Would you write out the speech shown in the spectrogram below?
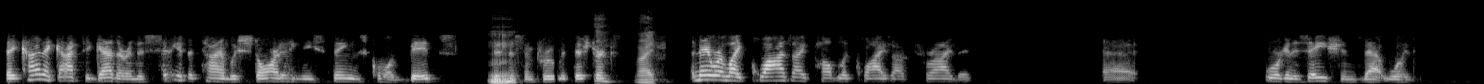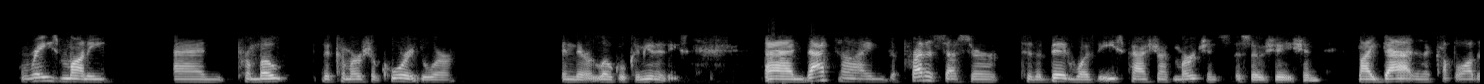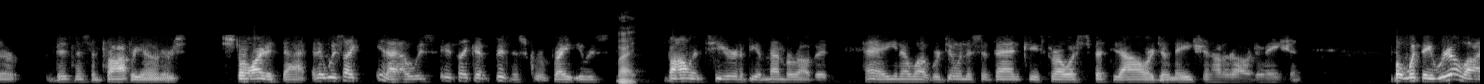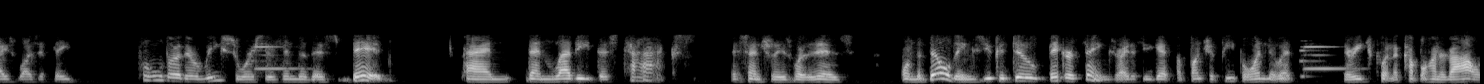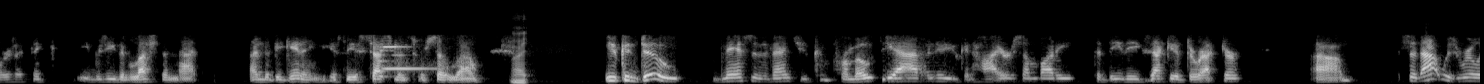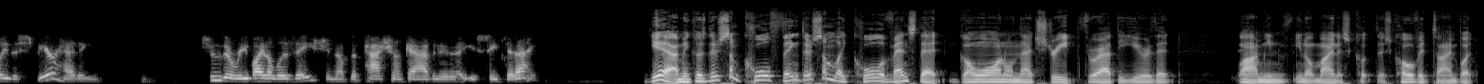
they kind of got together, and the city at the time was starting these things called BIDs, mm-hmm. business improvement districts. Right. And they were like quasi public, quasi private uh, organizations that would raise money and promote the commercial corridor in their local communities. And that time, the predecessor to the bid was the East Passyunk Merchants Association. My dad and a couple other business and property owners started that, and it was like you know, it was it's like a business group, right? It was right. volunteer to be a member of it. Hey, you know what? We're doing this event. Can you throw us fifty dollar donation, hundred dollar donation? But what they realized was if they pulled all their resources into this bid, and then levied this tax, essentially is what it is, on the buildings, you could do bigger things, right? If you get a bunch of people into it, they're each putting a couple hundred dollars. I think it was even less than that in the beginning because the assessments were so low. Right. You can do massive events. You can promote the avenue. You can hire somebody to be the executive director. Um, so that was really the spearheading to the revitalization of the Passyunk Avenue that you see today. Yeah, I mean, because there's some cool things. There's some like cool events that go on on that street throughout the year. That, well, I mean, you know, minus co- this COVID time, but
